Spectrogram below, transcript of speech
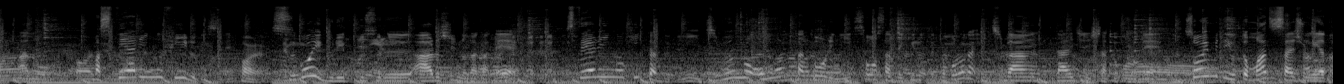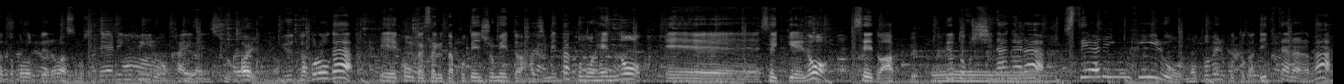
あの、まあ、ステアリングフィールですね、はい、すごいグリップする RC の中でステアリングを切った時に自分の思った通りに操作できるってところが一番大事にしたところでそういう意味で言うとまず最初にやったところっていうのはそのステアリングフィールを改善しよう。とい。うところが、はい、えー、今回下げたポテンショメーターを始めたこの辺の、えー、設計の精度アップ。っていうところしながらステアリングフィールを求めることができたならば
